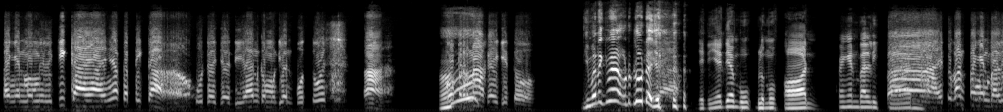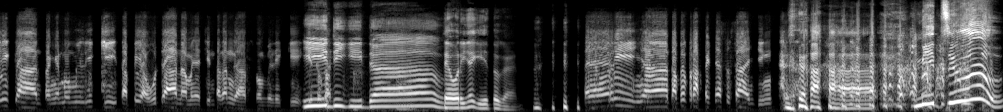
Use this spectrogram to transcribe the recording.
pengen memiliki kayaknya ketika udah jadian kemudian putus nah gua pernah kayak gitu Gimana gimana? Udah- Lu udah aja. ya. Jadinya dia mu- belum move on. Pengen balikan. nah itu kan pengen balikan pengen memiliki tapi ya udah namanya cinta kan nggak harus memiliki gitu kan. Idi gidau. Teorinya gitu kan. teorinya tapi prakteknya susah anjing Me too.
